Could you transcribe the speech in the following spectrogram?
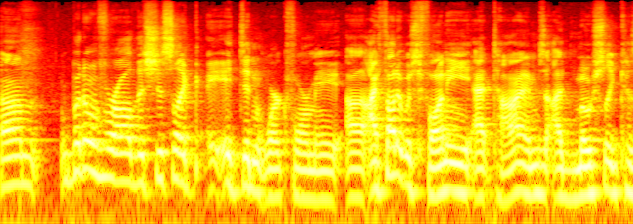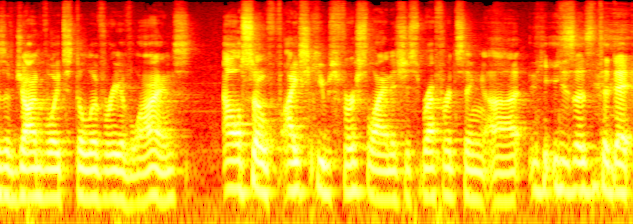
Um, but overall, this just like it didn't work for me. Uh, I thought it was funny at times, I, mostly because of Jon Voight's delivery of lines. Also, Ice Cube's first line is just referencing. Uh, he says, "Today,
